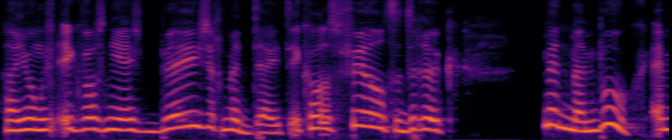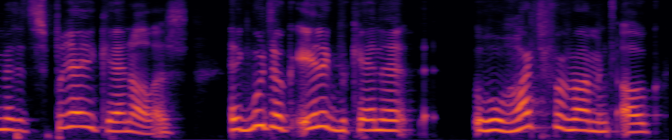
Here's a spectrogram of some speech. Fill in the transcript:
Nou jongens, ik was niet eens bezig met daten. Ik het veel te druk met mijn boek en met het spreken en alles. En ik moet ook eerlijk bekennen, hoe hartverwarmend ook,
